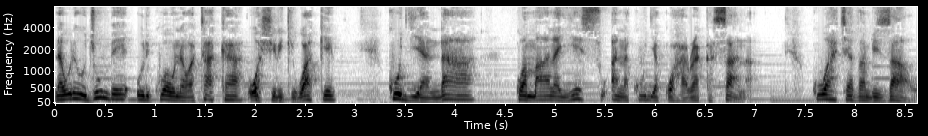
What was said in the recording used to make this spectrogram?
Na ule ujumbe ulikuwa unawataka washiriki wake kujiandaa kwa maana yesu anakuja kwa haraka sana kuacha dhambi zao.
